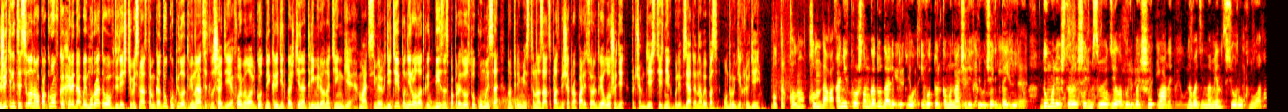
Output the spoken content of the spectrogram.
Жительница села Новопокровка Харида Баймуратова в 2018 году купила 12 лошадей, оформила льготный кредит почти на 3 миллиона тенге. Мать семерых детей планировала открыть бизнес по производству кумыса, но три месяца назад с пастбища пропали 42 лошади, причем 10 из них были взяты на выпас у других людей. Они в прошлом году дали приплод, и вот только мы начали их приучать к доению. Думали, что расширим свое дело, были большие планы, но в один момент все рухнуло.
